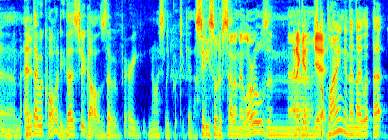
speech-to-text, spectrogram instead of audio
um, and Yeah. they were quality. Those two goals, they were very nicely put together. City sort of sat on their laurels and, uh, And again, yeah. stopped playing, and then they let that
